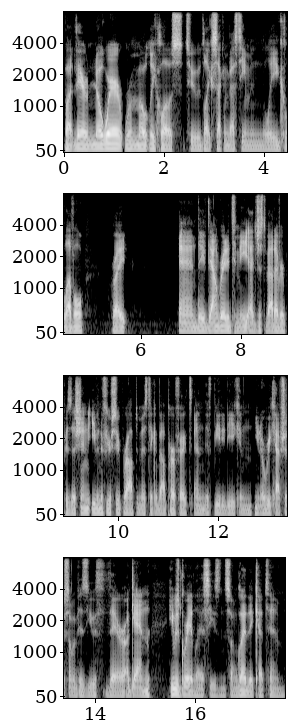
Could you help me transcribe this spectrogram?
but they're nowhere remotely close to like second best team in the league level, right? And they've downgraded to me at just about every position, even if you're super optimistic about perfect and if BDD can, you know, recapture some of his youth there again. He was great last season, so I'm glad they kept him.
